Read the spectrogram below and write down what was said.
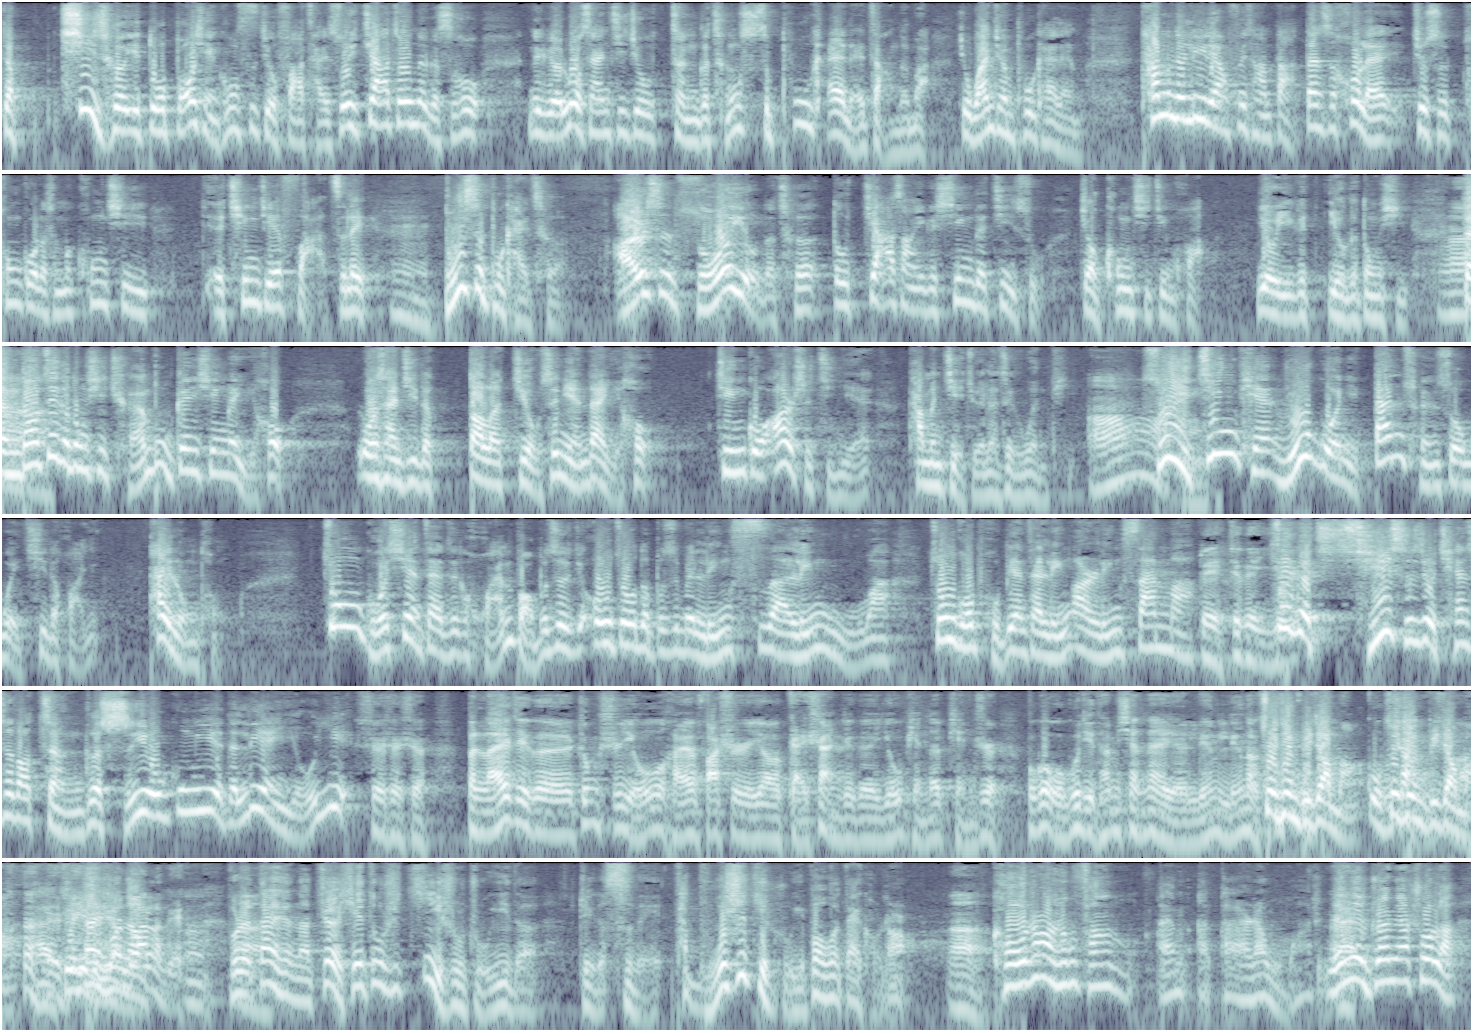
这汽车一多，保险公司就发财，所以加州那个时候，那个洛杉矶就整个城市是铺开来涨的嘛，就完全铺开来嘛。他们的力量非常大，但是后来就是通过了什么空气呃清洁法之类，嗯，不是不开车，而是所有的车都加上一个新的技术，叫空气净化，有一个有个东西，等到这个东西全部更新了以后，洛杉矶的到了九十年代以后，经过二十几年。他们解决了这个问题哦所以今天如果你单纯说尾气的话，太笼统。中国现在这个环保不是就欧洲的不是被零四啊零五啊，中国普遍在零二零三吗？对这个有这个其实就牵涉到整个石油工业的炼油业。是是是，本来这个中石油还发誓要改善这个油品的品质，不过我估计他们现在也领领导最近比较忙最近比较忙哎最近但是呢关了给。不是，但是呢，这些都是技术主义的这个思维，它不是技术主义，包括戴口罩啊口罩能防 M 二二点五吗？人家专家说了，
